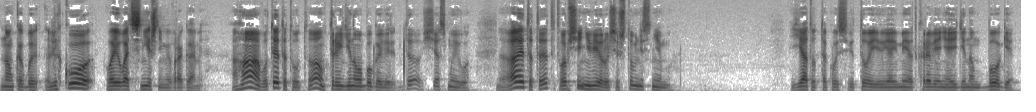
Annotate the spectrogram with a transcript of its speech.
Нам как бы легко воевать с внешними врагами. Ага, вот этот вот, а он в триединого Бога верит. Да, сейчас мы его. А этот, этот вообще неверующий, что мне с ним? Я тут такой святой, я имею откровение о едином Боге –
